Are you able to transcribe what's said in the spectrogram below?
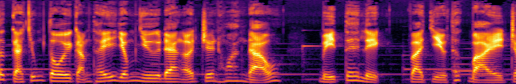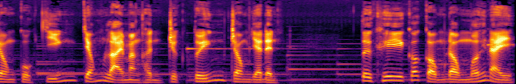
tất cả chúng tôi cảm thấy giống như đang ở trên hoang đảo, bị tê liệt và chịu thất bại trong cuộc chiến chống lại màn hình trực tuyến trong gia đình. Từ khi có cộng đồng mới này,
